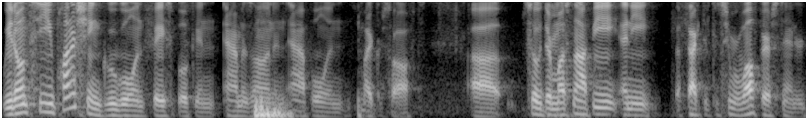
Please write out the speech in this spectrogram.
we don't see you punishing Google and Facebook and Amazon and Apple and Microsoft. Uh, so there must not be any effective consumer welfare standard.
